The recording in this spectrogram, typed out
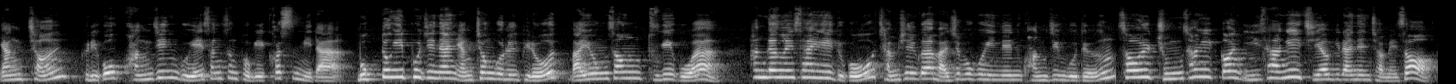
양천 그리고 광진구의 상승폭이 컸습니다. 목동이 포진한 양천구를 비롯 마용성 두 개구와 한강을 사이에 두고 잠실과 마주보고 있는 광진구 등 서울 중상위권 이상의 지역이라는 점에서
